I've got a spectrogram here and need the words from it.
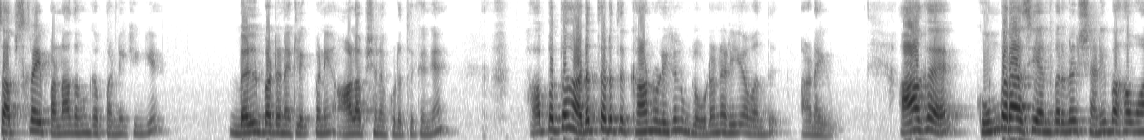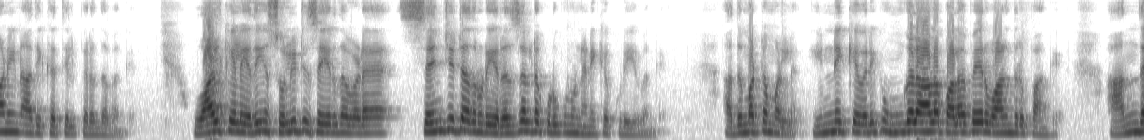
சப்ஸ்கிரைப் பண்ணாதவங்க பண்ணிக்கோங்க. பெல் பட்டனை கிளிக் பண்ணி ஆல் ஆப்ஷனை கொடுத்துக்கோங்க. அப்போ தான் அடுத்தடுத்து காணொளிகள் உங்களை உடனடியாக வந்து அடையும். ஆக கும்பராசி அன்பர்கள் சனி பகவானின் ஆதிக்கத்தில் பிறந்தவங்க. வாழ்க்கையில் எதையும் சொல்லிட்டு செய்கிறத விட செஞ்சுட்டு அதனுடைய ரிசல்ட்டை கொடுக்கணும்னு நினைக்கக்கூடியவங்க. அது மட்டும் அல்ல இன்னைக்கு வரைக்கும் உங்களால் பல பேர் வாழ்ந்திருப்பாங்க. அந்த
